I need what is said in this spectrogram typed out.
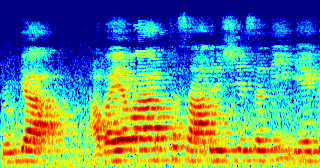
क्योंकि अवयवार्थ सादृश्य सती एक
